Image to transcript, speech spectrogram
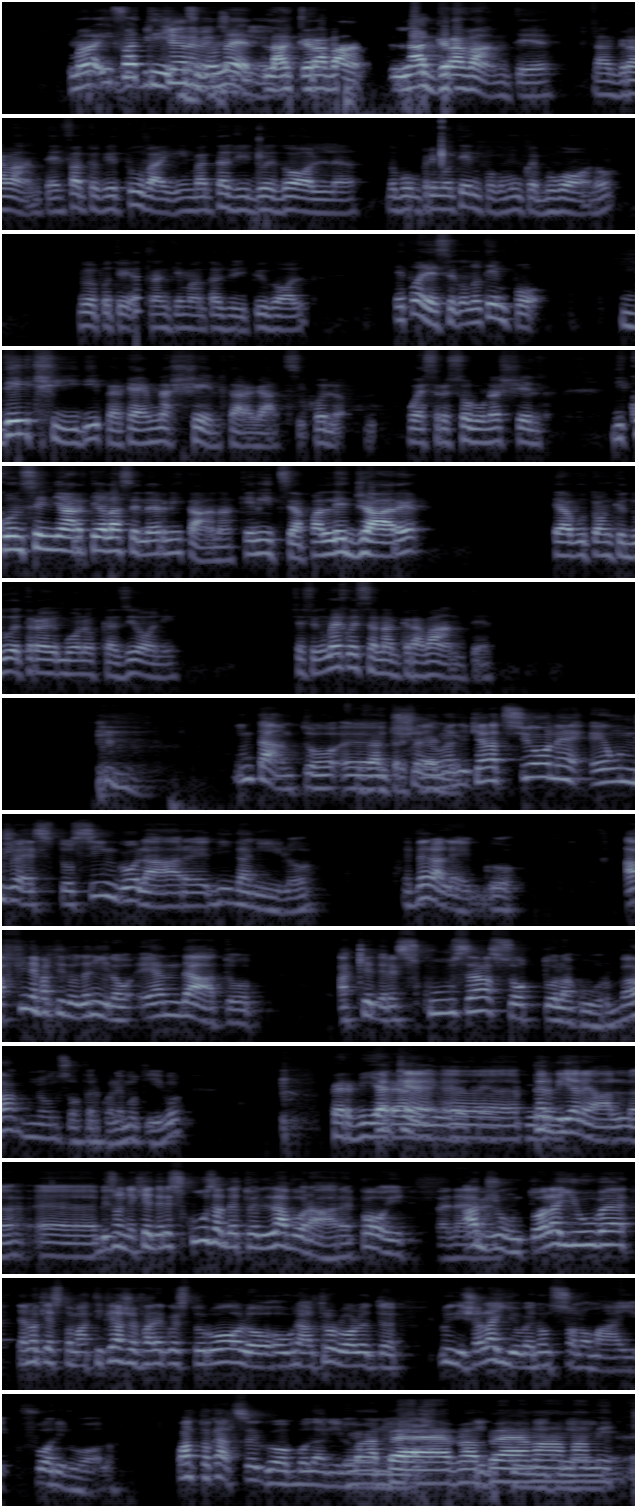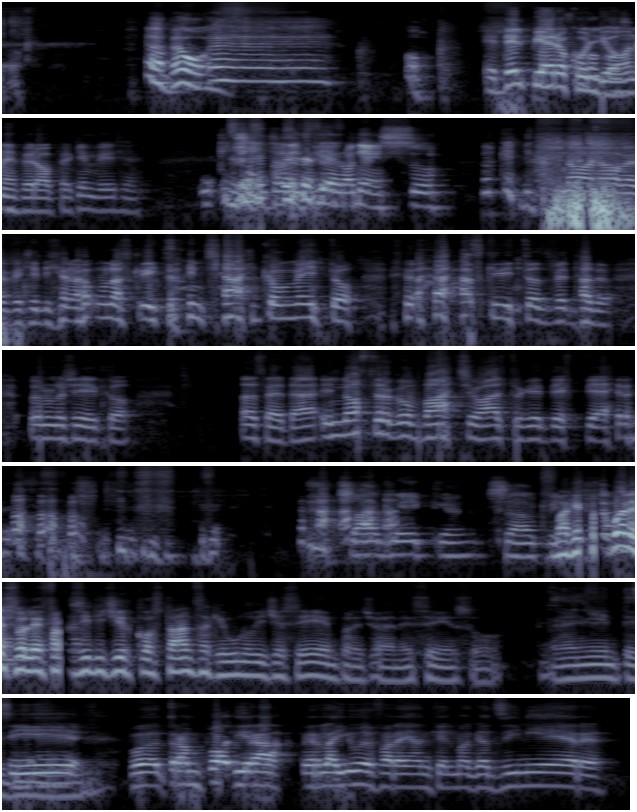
Ma infatti, secondo me, l'aggravan- l'aggravante, l'aggravante è il fatto che tu vai in vantaggio di due gol dopo un primo tempo comunque buono, dove potevi essere anche in vantaggio di più gol, e poi nel secondo tempo decidi, perché è una scelta ragazzi, quello può essere solo una scelta, di consegnarti alla Salernitana che inizia a palleggiare e ha avuto anche due o tre buone occasioni. Cioè, secondo me questo è un aggravante. Intanto eh, c'è una dichiarazione e un gesto singolare di Danilo. E ve la leggo. A fine partito Danilo è andato a chiedere scusa sotto la curva, non so per quale motivo. Per via perché, Real. Eh, per via Real. Eh, bisogna chiedere scusa, ha detto e lavorare. Poi ha aggiunto alla Juve, gli hanno chiesto ma ti piace fare questo ruolo o un altro ruolo? Lui dice alla Juve non sono mai fuori ruolo. Quanto cazzo è gobbo Danilo? Vabbè, vabbè, mamma mia. Eh, vabbè, oh, eh... oh. E del Piero Coglione cose. però, perché invece... Che c'entra del Piero adesso? Perché No, no, beh, perché dicono, uno ha scritto in chat, in commento, ha scritto, aspettate, non lo cerco. Aspetta, eh, il nostro Gobaccio, altro che Del Piero. Ciao Quick, ciao Quick. Ma che quelle sono le frasi di circostanza che uno dice sempre, cioè nel senso, non è niente sì, di... tra un po' dirà per la Juve farei anche il magazziniere.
